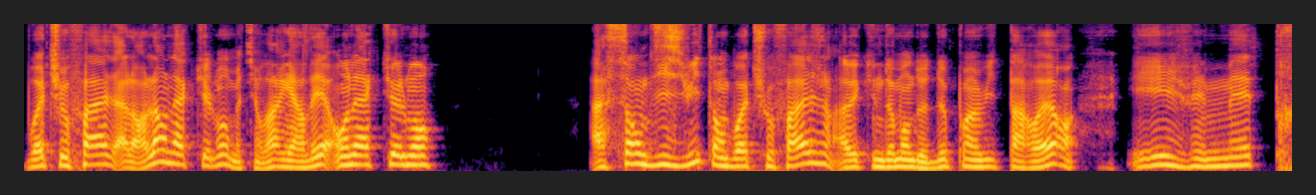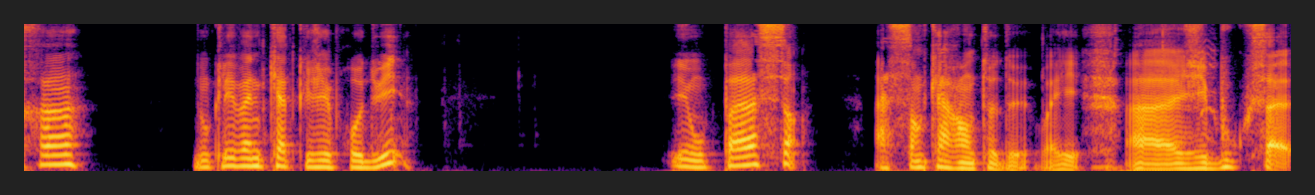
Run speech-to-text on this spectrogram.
bois de chauffage. Alors là, on est actuellement, mais tiens, on va regarder. On est actuellement à 118 en bois de chauffage avec une demande de 2.8 par heure. Et je vais mettre donc les 24 que j'ai produits. Et on passe à 142. Vous voyez, euh, j'ai beaucoup, ça,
